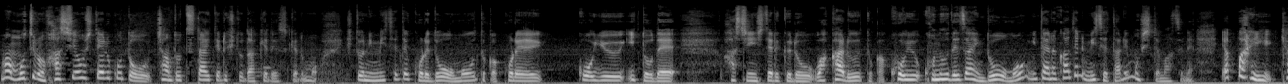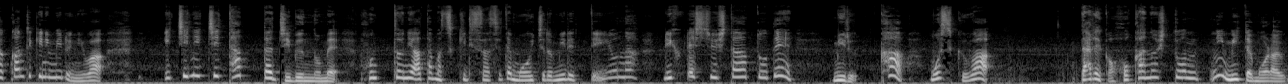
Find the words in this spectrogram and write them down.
まあもちろん発信をしていることをちゃんと伝えてる人だけですけども、人に見せてこれどう思うとか、これ、こういう意図で発信してるけど、わかるとか、こういう、このデザインどう思うみたいな感じで見せたりもしてますね。やっぱり客観的に見るには、一日経った自分の目、本当に頭すっきりさせてもう一度見るっていうようなリフレッシュした後で見るか、もしくは誰か他の人に見てもらう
